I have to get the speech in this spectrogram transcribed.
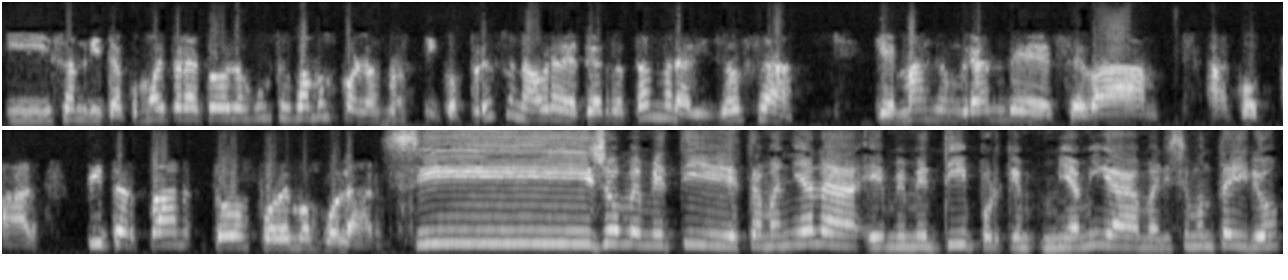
Y Sandrita, como hay para todos los gustos, vamos con los más pero es una obra de teatro tan maravillosa que más de un grande se va a copar. Peter Pan, todos podemos volar. Sí, yo me metí esta mañana, eh, me metí porque mi amiga Maricé Monteiro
